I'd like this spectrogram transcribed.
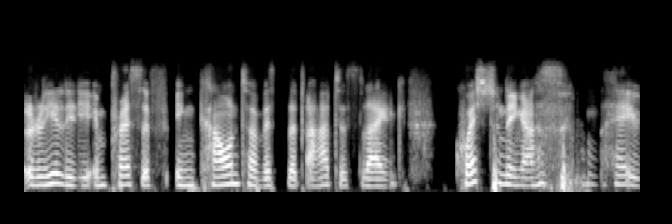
really impressive encounter with that artist. Like questioning us hey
